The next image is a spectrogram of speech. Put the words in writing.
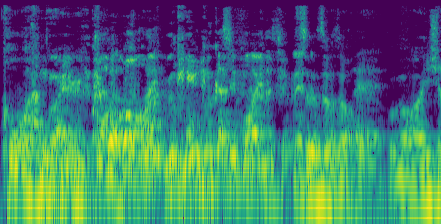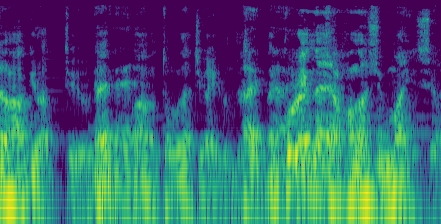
後輩。昔後輩ですよね。そうそうそう。えまあ石原明っていうね、ええあの友達がいるんですけどね。はいこれね、話うまいんですよ。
